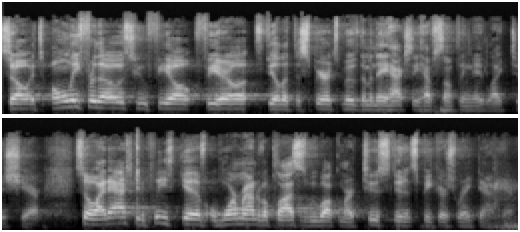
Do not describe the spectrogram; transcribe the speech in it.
So it's only for those who feel, feel, feel that the Spirit's moved them and they actually have something they'd like to share. So I'd ask you to please give a warm round of applause as we welcome our two student speakers right down here.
